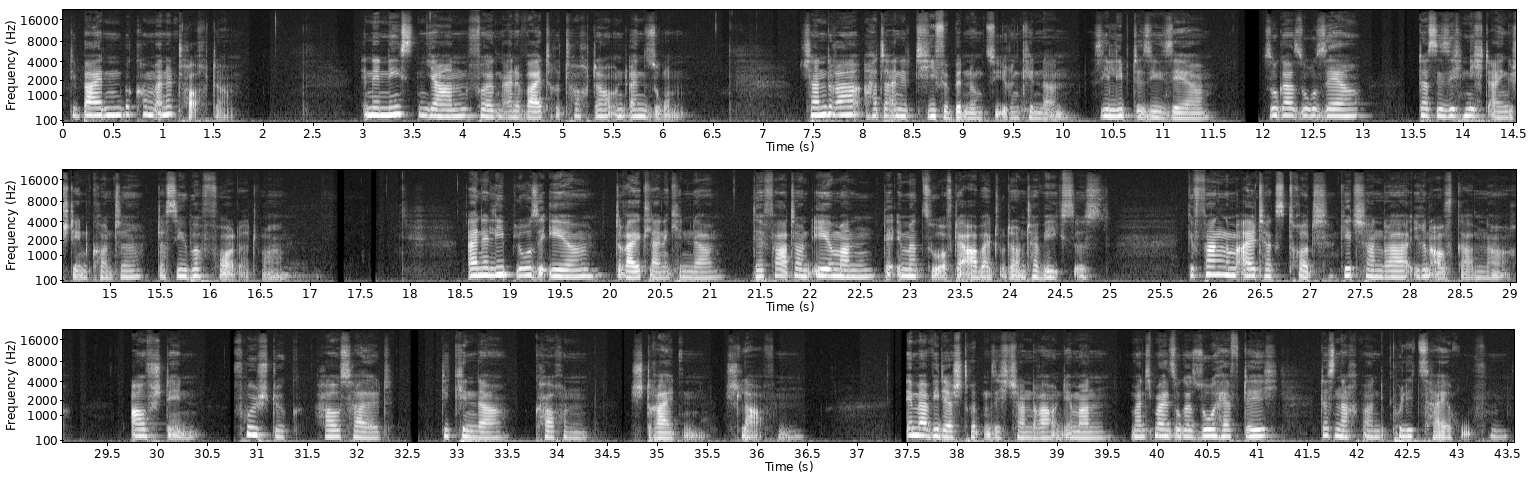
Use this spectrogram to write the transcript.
Die beiden bekommen eine Tochter. In den nächsten Jahren folgen eine weitere Tochter und ein Sohn. Chandra hatte eine tiefe Bindung zu ihren Kindern. Sie liebte sie sehr, sogar so sehr, dass sie sich nicht eingestehen konnte, dass sie überfordert war. Eine lieblose Ehe, drei kleine Kinder, der Vater und Ehemann, der immerzu auf der Arbeit oder unterwegs ist. Gefangen im Alltagstrott geht Chandra ihren Aufgaben nach. Aufstehen, Frühstück, Haushalt, die Kinder, kochen, streiten, schlafen. Immer wieder stritten sich Chandra und ihr Mann, manchmal sogar so heftig, dass Nachbarn die Polizei rufen.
